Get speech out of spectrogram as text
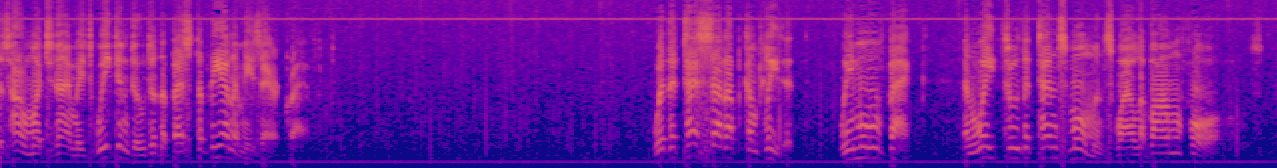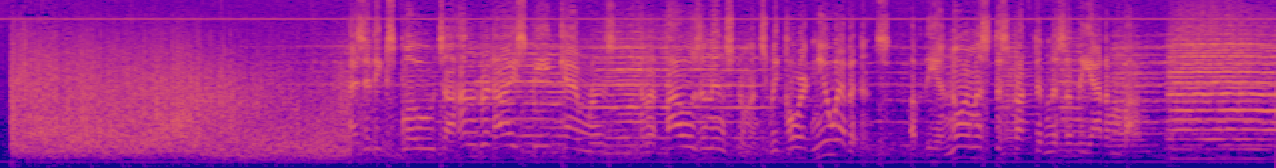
as how much damage we can do to the best of the enemy's aircraft. With the test setup completed, we move back and wait through the tense moments while the bomb falls. As it explodes, a hundred high-speed cameras and a thousand instruments record new evidence of the enormous destructiveness of the atom bomb.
